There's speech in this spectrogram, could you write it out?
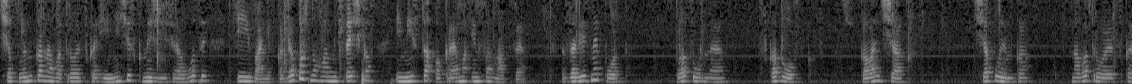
Чаплинка, Новотроїцька, Генічіськ, Нижні Сірагози і Іванівка. Для кожного містечка і міста окрема інформація. Залізний порт, Лазурная, Скадовск, Каланчак, Чаплинка, Новотроїцька,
